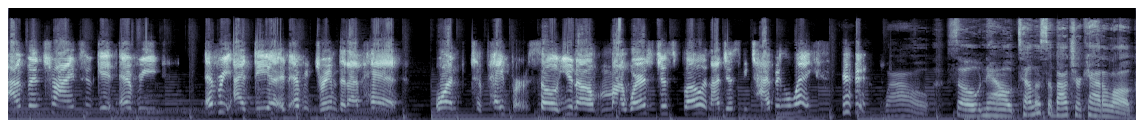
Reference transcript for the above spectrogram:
I've been trying to get every every idea and every dream that I've had onto paper. So, you know, my words just flow and I just be typing away. wow. So now tell us about your catalog.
